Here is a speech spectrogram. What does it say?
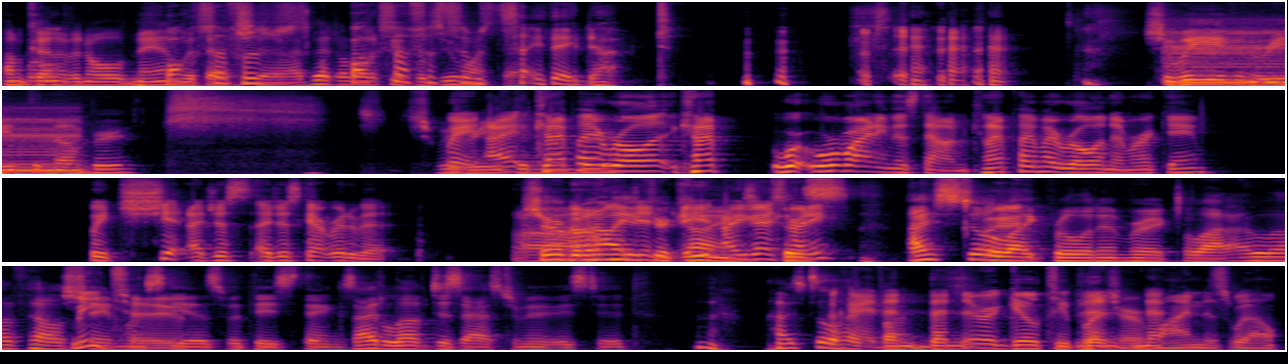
I'm kind of an old man with that shit. office- I bet a lot of box people do want would that. say they don't. Should we even read the number? Should we Wait, read I, the can I play a number? roll? Can I? We're, we're winding this down. Can I play my Roland Emmerich game? Wait, shit! I just I just got rid of it. Sure, but Uh, I only if you're didn't. Are you- kind. are you guys ready? I still Okay. like Roland Emmerich a lot. I love how Me shameless too. he is with these things. I love disaster movies, dude. I still Okay, have then fun. then They're a guilty pleasure ne- of mine as well.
